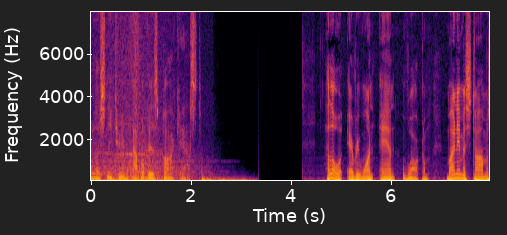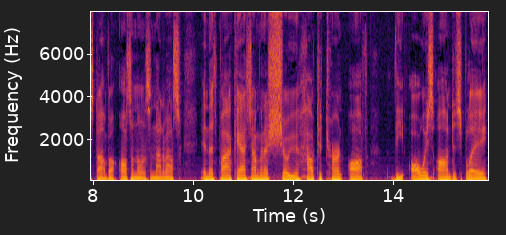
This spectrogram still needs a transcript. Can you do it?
listening to an AppleVis podcast. Hello, everyone, and welcome. My name is Thomas Domville, also known as AnonyMouse. In this podcast, I'm going to show you how to turn off the always on display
